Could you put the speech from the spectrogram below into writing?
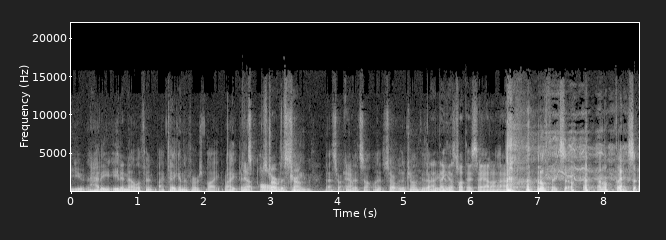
you how do you eat an elephant by taking the first bite, right? It's Yep. all Start the with the trunk. That's right. Yep. That's all. Start with the trunk. Is that I think that's what they say. I don't know. I don't think so. I don't think so.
